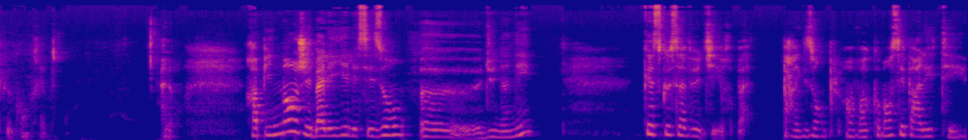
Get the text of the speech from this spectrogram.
plus concrètement? Alors, rapidement, j'ai balayé les saisons euh, d'une année. Qu'est-ce que ça veut dire? Bah, Par exemple, on va commencer par l'été.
